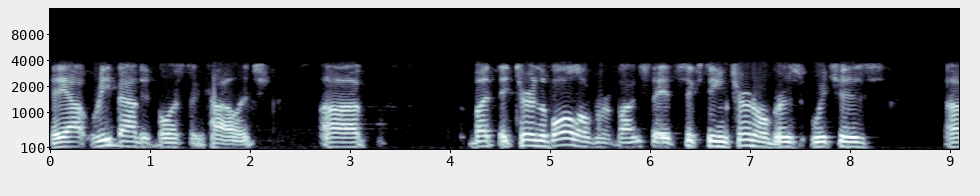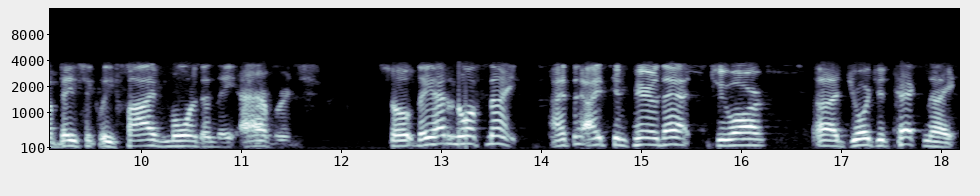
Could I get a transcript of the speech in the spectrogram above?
They out rebounded Boston College. Uh, but they turned the ball over a bunch. They had 16 turnovers, which is uh, basically five more than they average. So they had an off night. I th- I'd compare that to our uh, Georgia Tech night,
